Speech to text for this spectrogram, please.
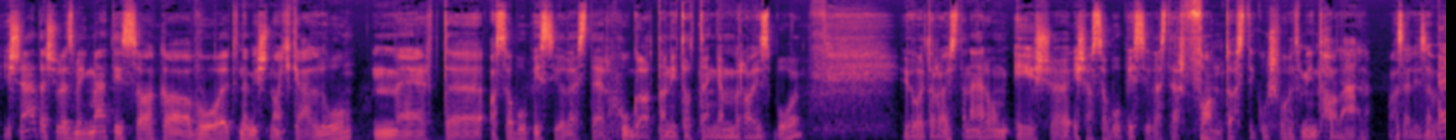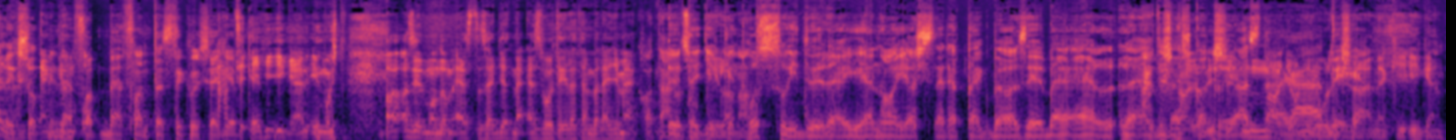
És ráadásul ez még Máté Szalka volt, nem is Nagykálló, mert eh, a Szabó P. Szilveszter Huga tanított engem rajzból, ő volt a rajztanárom, és, és a Szabó P. Szilveszter fantasztikus volt, mint halál az Elizabeth. Elég sok Engem minden fa- befantasztikus hát egyébként. Hát, igen, én most azért mondom ezt az egyet, mert ez volt életemben egy meghatározó Őt egyébként pillanat. hosszú időre ilyen aljas szerepekbe azért be el, hát nagyon, nagyon jól is áll neki, igen.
